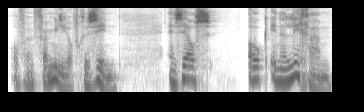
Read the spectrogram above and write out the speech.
of een familie of gezin. En zelfs ook in een lichaam.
